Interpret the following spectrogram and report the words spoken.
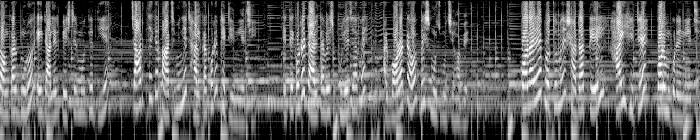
লঙ্কার গুঁড়ো এই ডালের পেস্টের মধ্যে দিয়ে চার থেকে পাঁচ মিনিট হালকা করে ফেটিয়ে নিয়েছি। এতে করে ডালটা বেশ ফুলে যাবে আর বড়াটাও বেশ মুচমুচে হবে। কড়াইয়ে প্রথমে সাদা তেল হাই হিটে গরম করে নিয়েছি।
